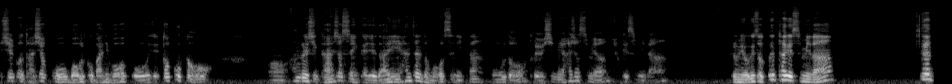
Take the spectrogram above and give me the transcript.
쉴거다 쉬었고 먹을 거 많이 먹었고 이제 떡국도 어, 한 그릇씩 다 하셨으니까 이제 나이 한 살 더 먹었으니까 공부도 더 열심히 하셨으면 좋겠습니다. 그럼 여기서 끝 하겠습니다. 끝.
